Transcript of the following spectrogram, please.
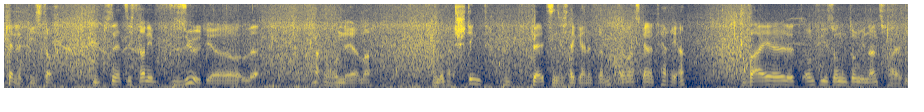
Ich kenne das Biest doch. Liebsten jetzt sich dran gesühlt, ihr. Machen Hunde ja immer. Wenn irgendwas stinkt, wälzen sich da gerne drin. Besonders gerne Terrier. Weil das irgendwie so ein Dominanzverhalten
